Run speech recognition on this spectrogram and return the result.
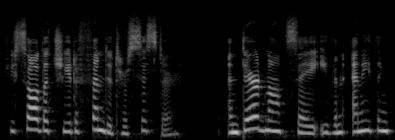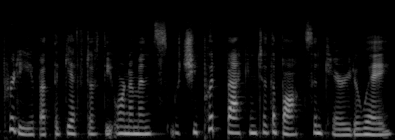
She saw that she had offended her sister, and dared not say even anything pretty about the gift of the ornaments, which she put back into the box and carried away.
